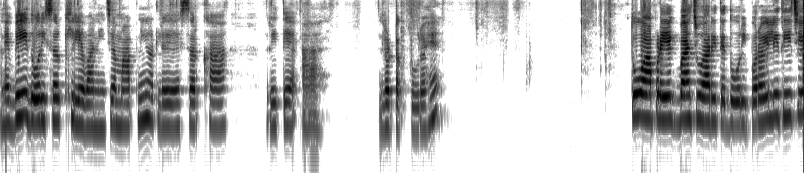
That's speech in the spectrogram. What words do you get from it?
અને બે દોરી સરખી લેવાની છે માપની, એટલે સરખા રીતે આ લટકતું રહે. તો આપણે એક બાજુ આ રીતે દોરી પરોઈ લીધી છે.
